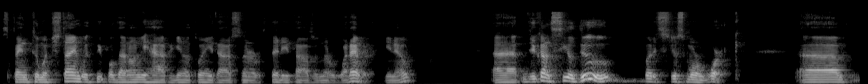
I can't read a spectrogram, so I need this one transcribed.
spend too much time with people that only have you know 20,000 or 30,000 or whatever you know? Uh, you can still do but it's just more work. Um,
